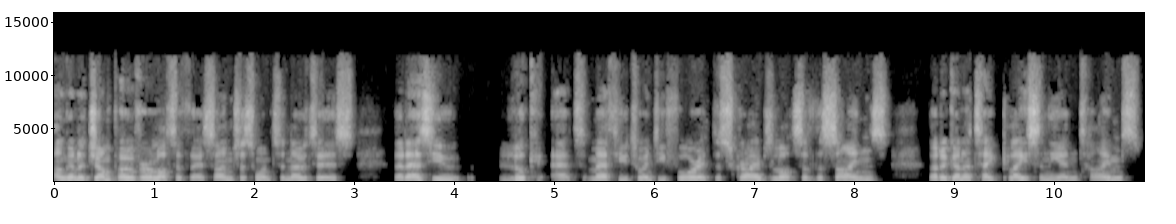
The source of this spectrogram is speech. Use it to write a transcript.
I'm going to jump over a lot of this. I just want to notice that as you look at Matthew 24, it describes lots of the signs that are going to take place in the end times.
